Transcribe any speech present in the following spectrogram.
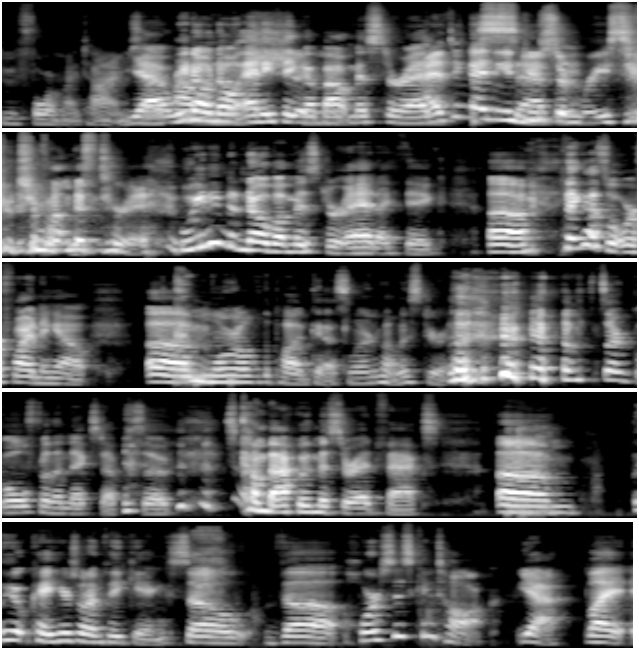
before my time. so yeah, we don't know anything shouldn't. about Mr. Ed. I think I need to do some research about Mr. Ed. We need to know about Mr. Ed. I think. Um, I think that's what we're finding out. Um, moral of the podcast: learn about Mr. Ed. that's our goal for the next episode. Let's come back with Mr. Ed facts. Um, okay, here's what I'm thinking. So the horses can talk, yeah. but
